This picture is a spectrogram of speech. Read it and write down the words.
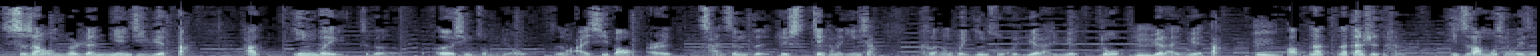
事实上我们说人年纪越大，他因为这个恶性肿瘤这种癌细胞而产生的对健康的影响，可能会因素会越来越多，嗯。越来越大。嗯。好，那那但是很，一直到目前为止，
